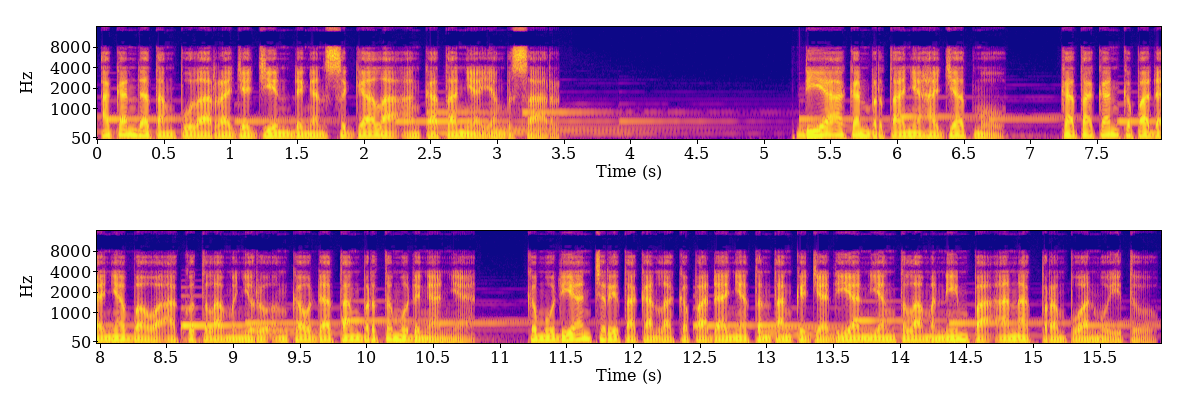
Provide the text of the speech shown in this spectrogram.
akan datang pula Raja Jin dengan segala angkatannya yang besar. Dia akan bertanya hajatmu, katakan kepadanya bahwa aku telah menyuruh engkau datang bertemu dengannya. Kemudian ceritakanlah kepadanya tentang kejadian yang telah menimpa anak perempuanmu itu.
